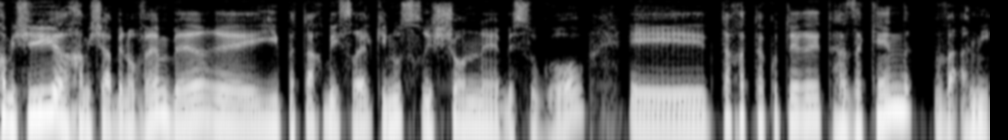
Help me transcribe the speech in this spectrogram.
חמישי, החמישה בנובמבר, אה, ייפתח בישראל כינוס ראשון אה, בסוגו, אה, תחת הכותרת הזקן ואני.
